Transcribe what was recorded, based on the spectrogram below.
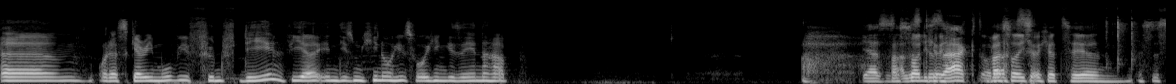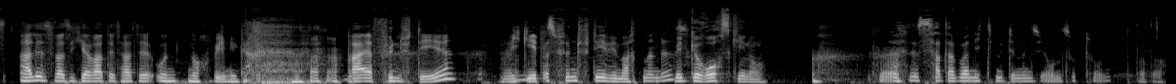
ähm, oder Scary Movie 5D, wie er in diesem Kino hieß, wo ich ihn gesehen habe. Ja, es ist Was alles soll ich gesagt, euch, oder? Was soll ich euch erzählen? Es ist alles, was ich erwartet hatte und noch weniger. War er 5D? Wie geht das 5D? Wie macht man das? Mit Geruchskino. Es hat aber nichts mit Dimensionen zu tun. Doch, doch.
